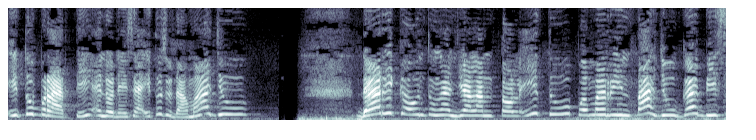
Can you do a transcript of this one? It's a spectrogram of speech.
Itu berarti Indonesia itu sudah maju. Dari keuntungan jalan tol itu, pemerintah juga bisa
